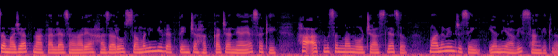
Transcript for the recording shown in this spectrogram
समाजात नाकारल्या जाणाऱ्या हजारो समलिंगी व्यक्तींच्या हक्काच्या न्यायासाठी हा आत्मसन्मान मोर्चा असल्याचं मानवेंद्र सिंग यांनी यावेळी सांगितलं.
